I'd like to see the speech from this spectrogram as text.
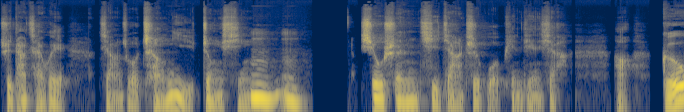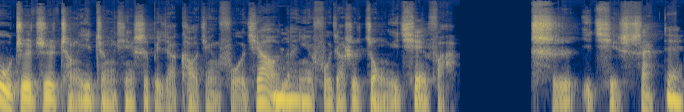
所以他才会。讲做诚意正心，嗯嗯，修身齐家治国平天下，啊，格物致知、诚意正心是比较靠近佛教的，因为佛教是种一切法，持一切善，对。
